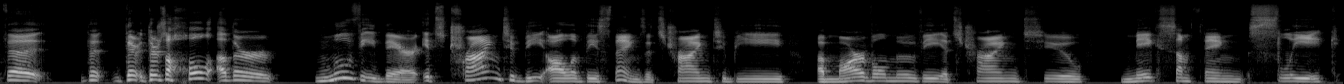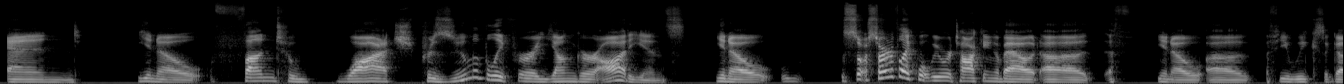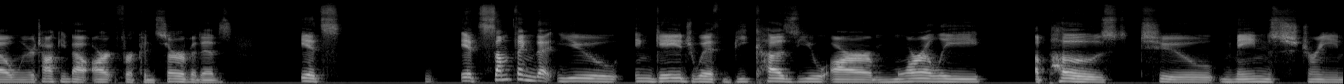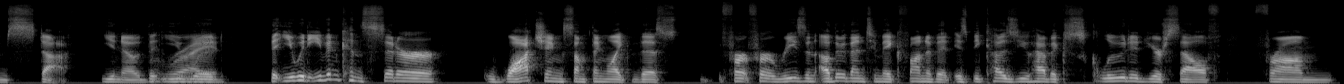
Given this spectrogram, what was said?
the the there there's a whole other movie there it's trying to be all of these things. It's trying to be a marvel movie. It's trying to make something sleek and you know fun to watch presumably for a younger audience you know so, sort of like what we were talking about uh you know uh a few weeks ago when we were talking about art for conservatives. It's it's something that you engage with because you are morally opposed to mainstream stuff you know that you Right. would that you would even consider watching something like this for for a reason other than to make fun of it is because you have excluded yourself from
